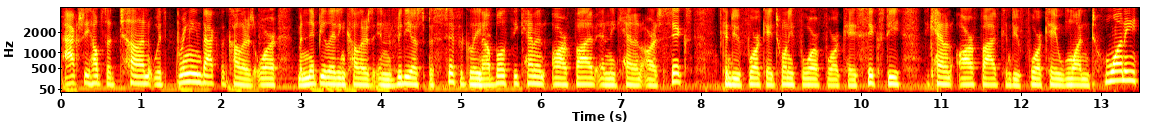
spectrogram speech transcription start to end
actually helps a ton with bringing back the colors or manipulating colors in video specifically. Now, both the Canon R5 and the Canon R6 can do 4K 24, 4K 60. The Canon R5 can do 4K 120,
